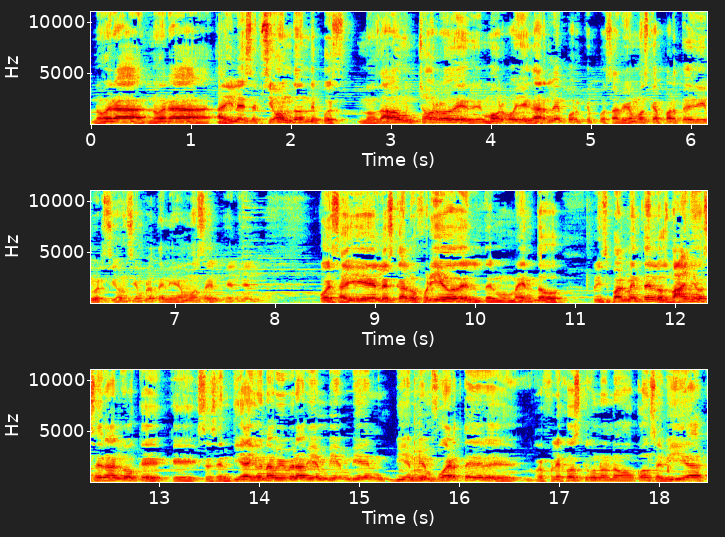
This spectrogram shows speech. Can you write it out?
no era, no era ahí la excepción, donde pues nos daba un chorro de, morbo llegarle, porque pues sabíamos que aparte de diversión siempre teníamos el, pues ahí el escalofrío del, del, momento, principalmente en los baños, era algo que, se sentía ahí una vibra bien, bien, bien, bien, bien fuerte, reflejos que uno no concebía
